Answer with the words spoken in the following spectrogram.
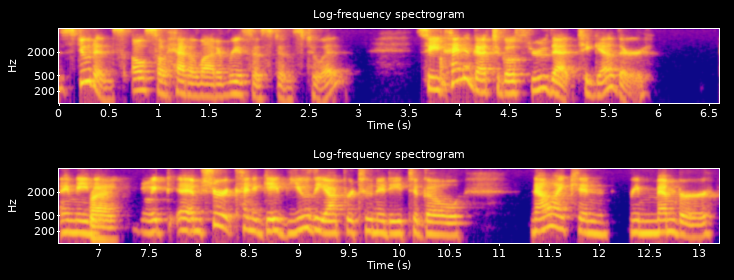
students also had a lot of resistance to it so you kind of got to go through that together i mean right. you know, i'm sure it kind of gave you the opportunity to go now i can remember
